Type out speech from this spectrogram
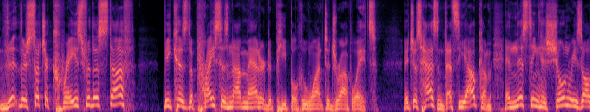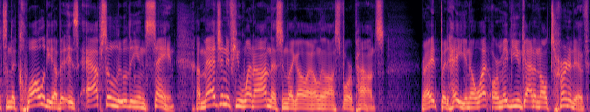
Th- there's such a craze for this stuff because the price has not mattered to people who want to drop weights. It just hasn't. That's the outcome. And this thing has shown results, and the quality of it is absolutely insane. Imagine if you went on this and, like, oh, I only lost four pounds right? But hey, you know what? Or maybe you got an alternative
